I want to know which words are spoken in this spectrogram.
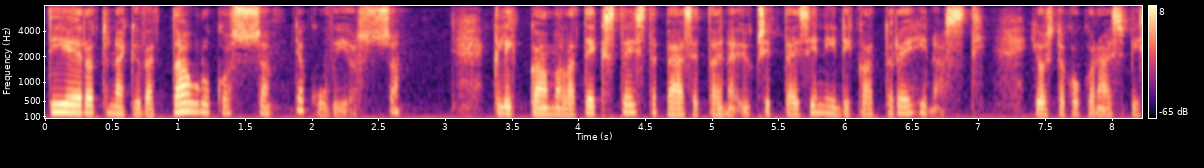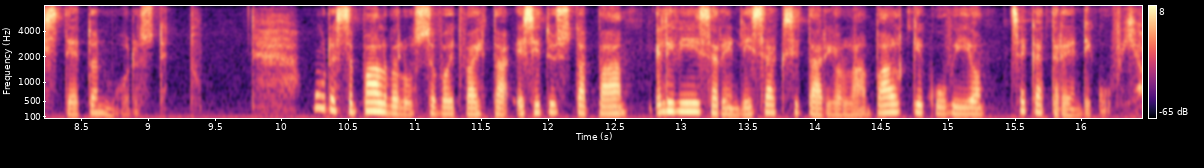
Tiedot näkyvät taulukossa ja kuviossa. Klikkaamalla teksteistä pääset aina yksittäisiin indikaattoreihin asti, joista kokonaispisteet on muodostettu. Uudessa palvelussa voit vaihtaa esitystapaa, eli viisarin lisäksi tarjolla on palkkikuvio sekä trendikuvio.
